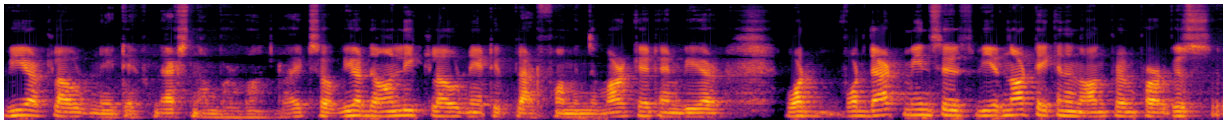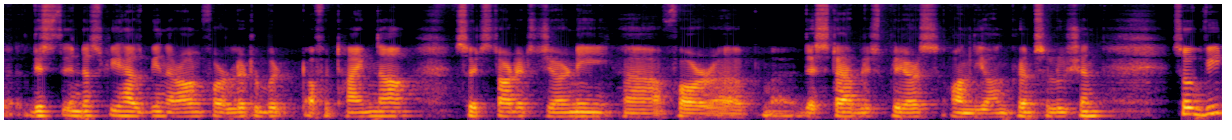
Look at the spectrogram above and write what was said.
We are cloud native. That's number one, right? So we are the only cloud native platform in the market, and we are what what that means is we have not taken an on-prem product because this industry has been around for a little bit of a time now. So it started its journey uh, for uh, the established players on the on-prem solution. So we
